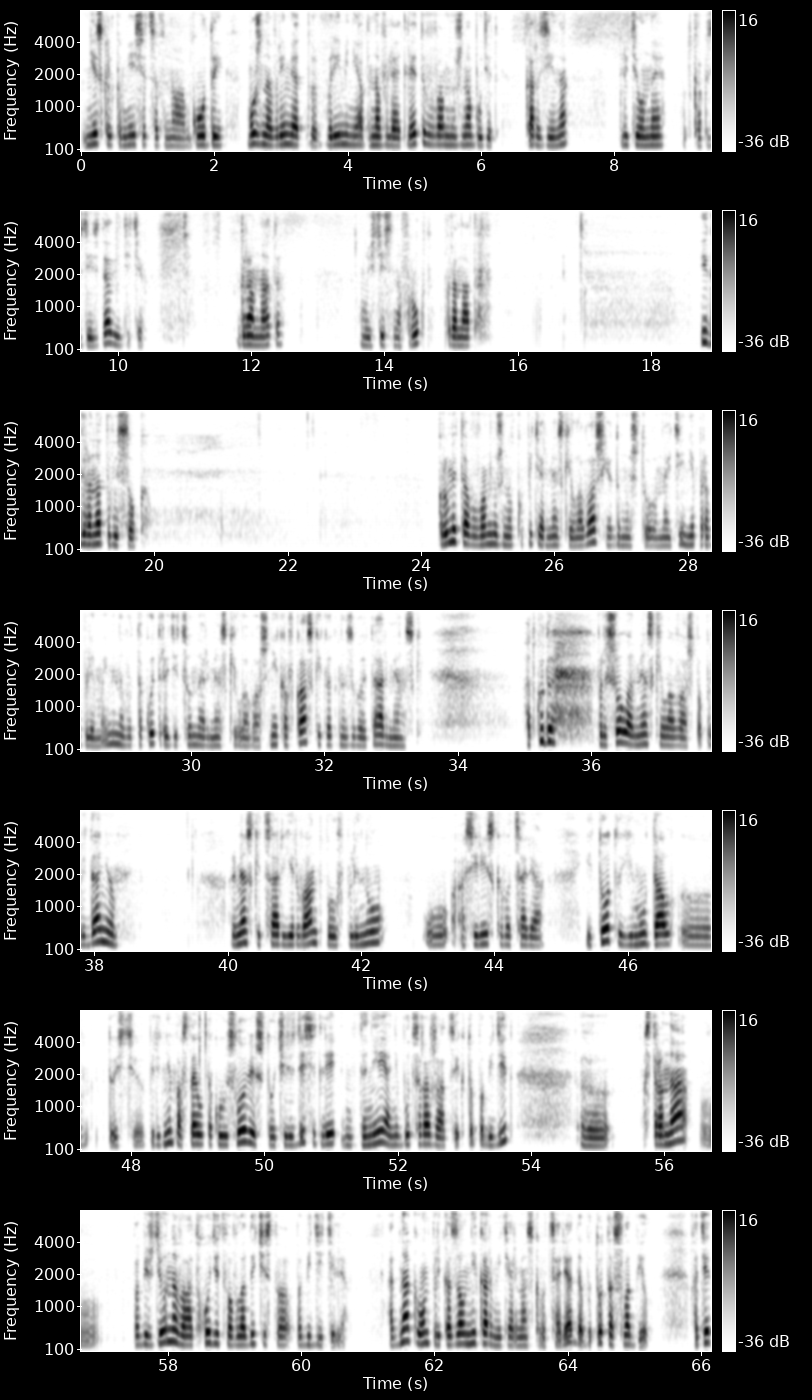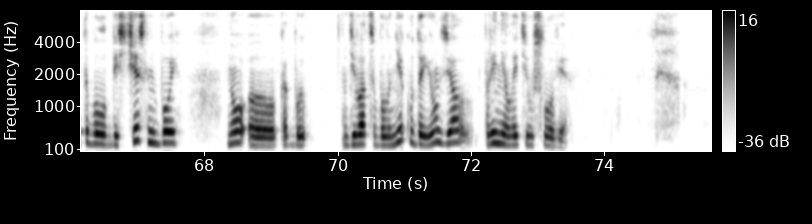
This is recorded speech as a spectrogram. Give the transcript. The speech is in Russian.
несколько месяцев, на годы. Можно время от времени обновлять. Для этого вам нужна будет корзина плетеная, вот как здесь, да, видите, граната, ну, естественно, фрукт, гранат и гранатовый сок – Кроме того, вам нужно купить армянский лаваш. Я думаю, что найти не проблема. Именно вот такой традиционный армянский лаваш. Не кавказский, как называют, а армянский. Откуда пришел армянский лаваш? По преданию, армянский царь Ервант был в плену у ассирийского царя. И тот ему дал, э, то есть э, перед ним поставил такое условие, что через 10 дней они будут сражаться. И кто победит, Э, страна побежденного отходит во владычество победителя. Однако он приказал не кормить армянского царя, дабы тот ослабел. Хотя это был бесчестный бой, но э, как бы деваться было некуда, и он взял, принял эти условия.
